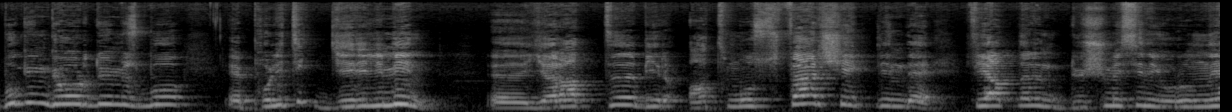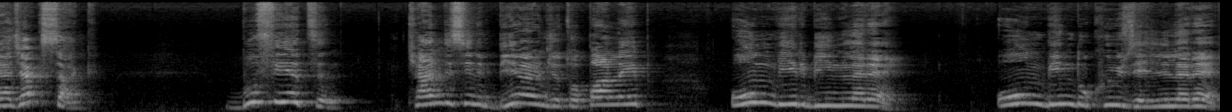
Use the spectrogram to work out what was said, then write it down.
bugün gördüğümüz bu e, politik gerilimin e, yarattığı bir atmosfer şeklinde fiyatların düşmesini yorumlayacaksak bu fiyatın kendisini bir an önce toparlayıp 11 binlere 10.950'lere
